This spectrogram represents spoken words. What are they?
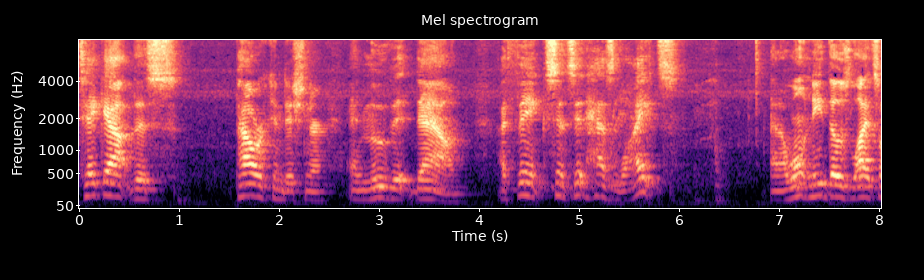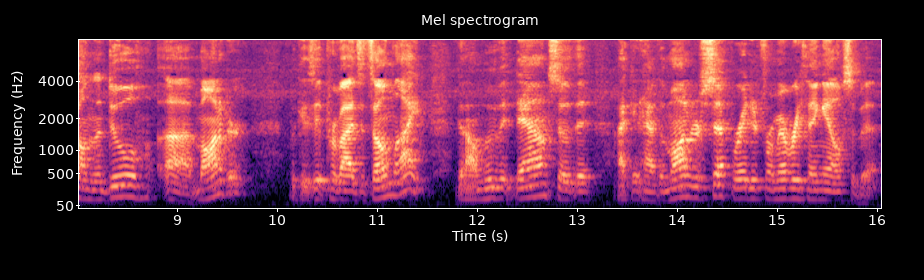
take out this power conditioner and move it down. I think since it has lights, and I won't need those lights on the dual uh, monitor because it provides its own light, then I'll move it down so that I can have the monitor separated from everything else a bit.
